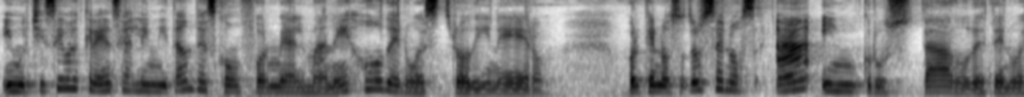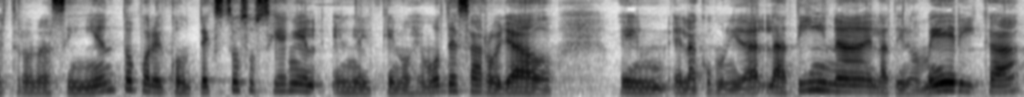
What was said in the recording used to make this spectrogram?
y muchísimas creencias limitantes conforme al manejo de nuestro dinero porque nosotros se nos ha incrustado desde nuestro nacimiento por el contexto social en el, que nos hemos desarrollado en, la comunidad latina, en Latinoamérica,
